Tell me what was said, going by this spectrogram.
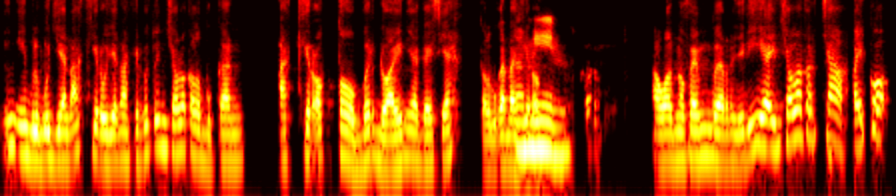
ini belum ujian akhir. Ujian akhirku tuh insya Allah kalau bukan akhir Oktober doain ya guys ya. Kalau bukan akhir Amin. Oktober awal November. Jadi ya insya Allah tercapai kok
